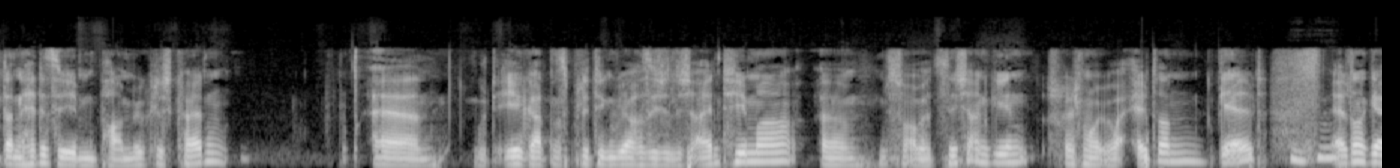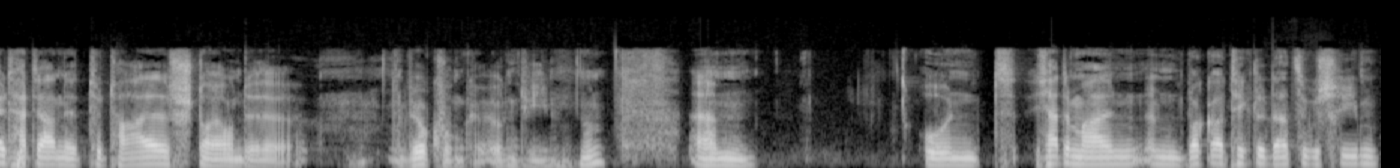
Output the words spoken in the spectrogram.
dann hätte sie eben ein paar Möglichkeiten. Äh, gut, Ehegattensplitting wäre sicherlich ein Thema, äh, müssen wir aber jetzt nicht angehen. Sprechen wir über Elterngeld. Mhm. Elterngeld hat ja eine total steuernde Wirkung irgendwie. Ne? Ähm, und ich hatte mal einen, Blogartikel dazu geschrieben,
